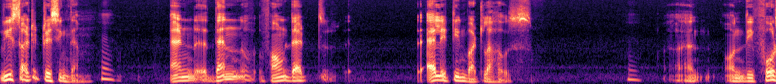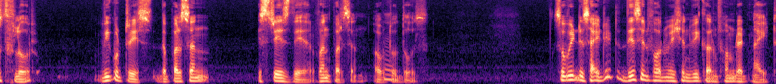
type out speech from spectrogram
we started tracing them. Hmm. And then found that L18 Batla house. Hmm. And on the fourth floor, we could trace the person stays there, one person out hmm. of those. So we decided this information we confirmed at night,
